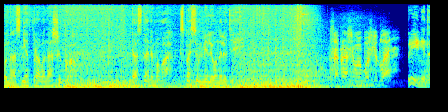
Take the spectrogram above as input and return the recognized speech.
У нас нет права на ошибку. Доставим его, спасем миллионы людей. Запрашиваю божью длань. Принято.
